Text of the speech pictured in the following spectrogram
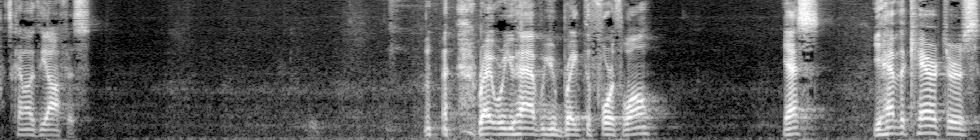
it's kind of like The Office, right? Where you have where you break the fourth wall. Yes, you have the characters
